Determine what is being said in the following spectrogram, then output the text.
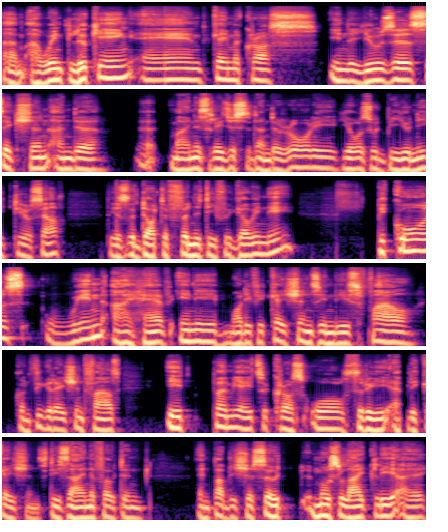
Um, I went looking and came across in the users section under uh, mine is registered under Rory. Yours would be unique to yourself. There's the dot affinity if we go in there. Because when I have any modifications in these file configuration files, it permeates across all three applications, Designer, Photo, and, Publisher. So most likely I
